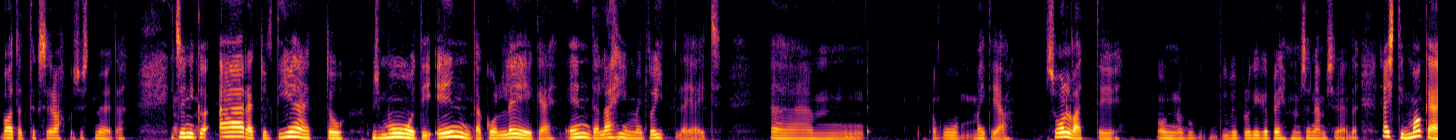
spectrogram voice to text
vaadatakse rahvusest mööda. et see on ikka ääretult inetu, mismoodi enda kolleege, enda lähimaid võitlejaid ähm, nagu ma ei tea, solvati on nagu võib-olla kõige pehmem sõna, mis öelda, hästi mage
